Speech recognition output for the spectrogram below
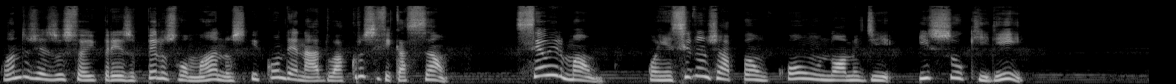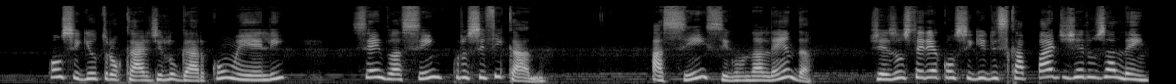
quando Jesus foi preso pelos romanos e condenado à crucificação, seu irmão, conhecido no Japão com o nome de Isukiri, conseguiu trocar de lugar com ele, sendo assim crucificado. Assim, segundo a lenda, Jesus teria conseguido escapar de Jerusalém,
